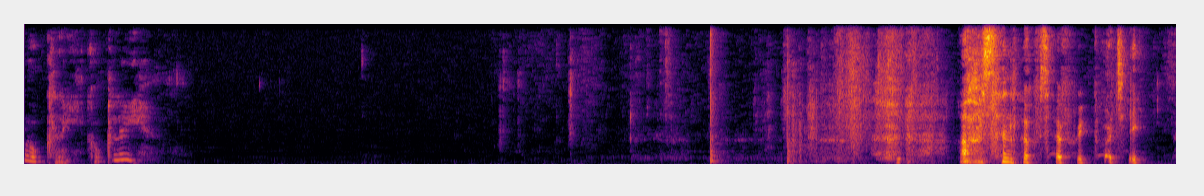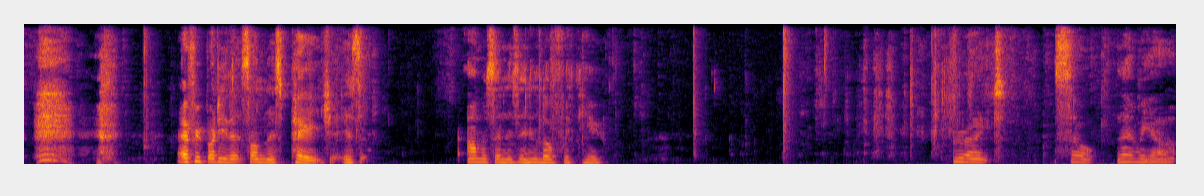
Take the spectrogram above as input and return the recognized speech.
Oakley, Oakley. Amazon loves everybody. Everybody that's on this page is Amazon is in love with you. Right, so there we are.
